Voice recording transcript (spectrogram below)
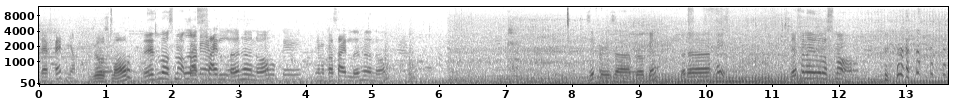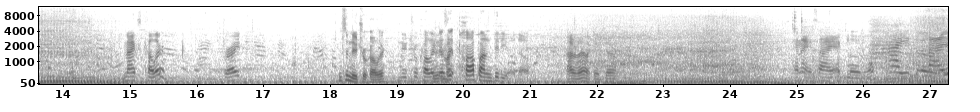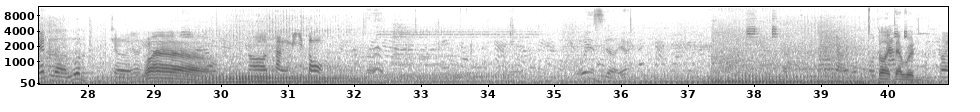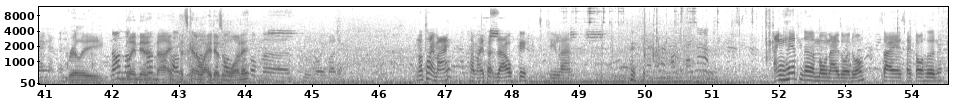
Đẹp phết nhỉ? It's a little small? It's a little small, Vừa có đẹp. size lớn hơn đúng không? Ok Nhưng mà có size lớn hơn đúng không? Zipper is uh, broken, but uh, hey, definitely a little small. Max color, bright, It's a neutral color. neutral color. Does it pop on video though? I don't know. I can't tell. Cái này size XL đúng không? Hai color Size XL luôn. Trời ơi, Wow. to thằng Mỹ to. Ôi giời ơi. I feel like that would Thôi anh ạ. really nó nó blend in at night. That's kind of why he doesn't want it. Nó thoải mái thoải mái thật giá ok chỉ là anh hết ờ, màu này rồi đúng không size size to hơn đấy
